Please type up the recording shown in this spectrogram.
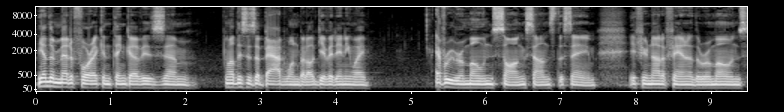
The other metaphor I can think of is, um, well, this is a bad one, but I'll give it anyway every Ramones song sounds the same. If you're not a fan of the Ramones,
